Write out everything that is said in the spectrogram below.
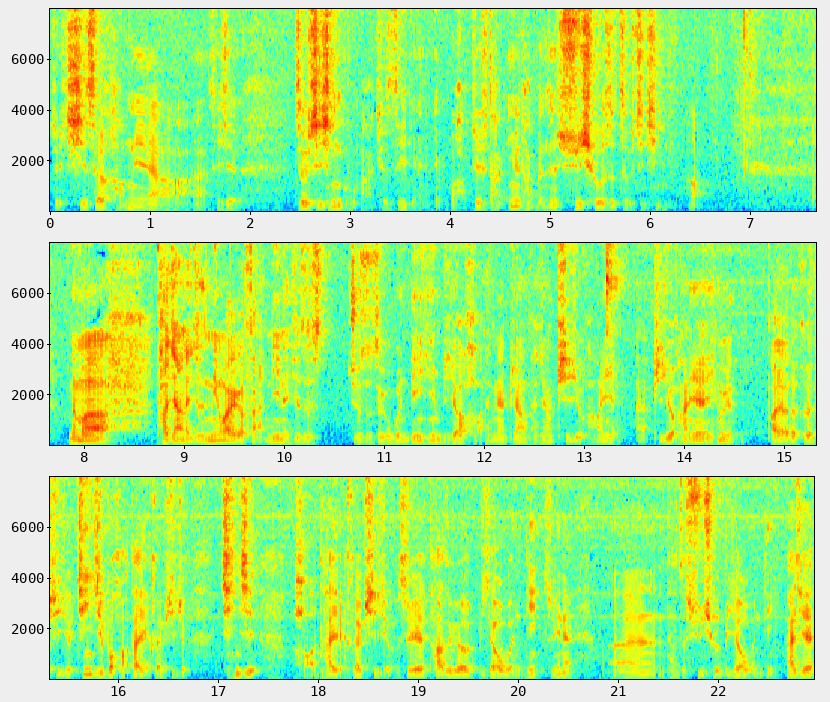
所以汽车行业啊这些周期性股吧，就这一点也不好，就是它因为它本身需求是周期性啊。那么他讲的就是另外一个反例呢，就是就是这个稳定性比较好的呢，比方他讲啤酒行业，哎，啤酒行业因为大家都喝啤酒，经济不好他也喝啤酒，经济好他也喝啤酒，所以他这个比较稳定，所以呢。嗯，它的需求比较稳定，而且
